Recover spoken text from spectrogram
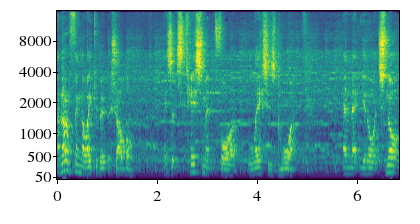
Another thing I like about this album is its testament for less is more and that you know it's not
